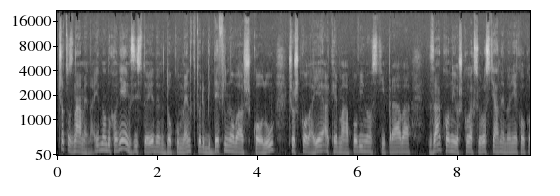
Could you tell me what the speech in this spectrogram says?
Čo to znamená? Jednoducho neexistuje jeden dokument, ktorý by definoval školu, čo škola je, aké má povinnosti, práva. Zákony o školách sú rozťahné do niekoľko,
